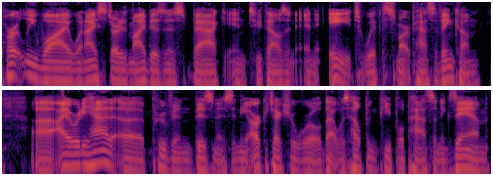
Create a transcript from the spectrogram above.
partly why when I started my business back in 2008 with Smart Passive Income, uh, I already had a proven business in the architecture world that was helping people pass an exam,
